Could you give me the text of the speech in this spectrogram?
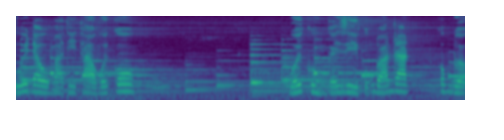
cúi đầu mà thì thào với cô. Cuối cùng cái gì cũng đoán ra không được.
